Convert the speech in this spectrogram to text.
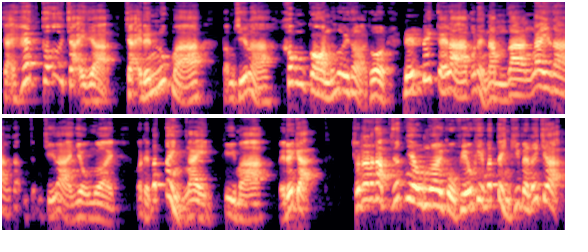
chạy hết cỡ, chạy gì à? Chạy đến lúc mà thậm chí là không còn hơi thở thôi. Đến đích cái là có thể nằm ra, ngay ra, thậm chí là nhiều người có thể bất tỉnh ngay khi mà về đích ạ. à chúng ta đã gặp rất nhiều người cổ phiếu khi bất tỉnh khi về đích chưa ạ?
